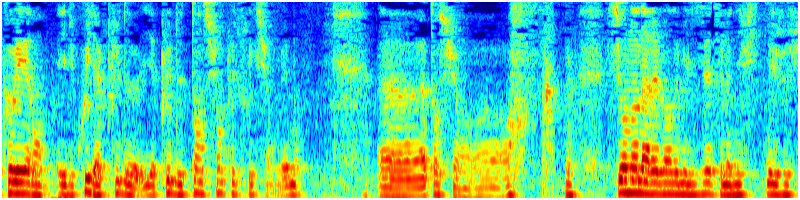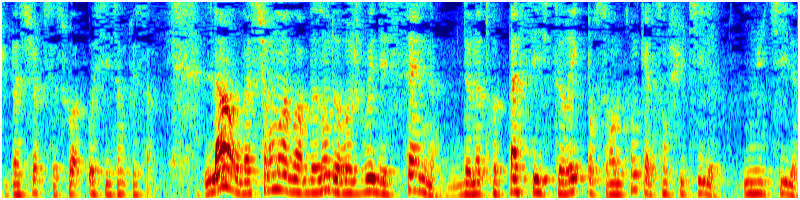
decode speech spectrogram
cohérent. Et du coup, il n'y a, plus de- a plus de tension, plus de friction. Mais bon. Attention, hein. si on en arrive en 2017, c'est magnifique, mais je suis pas sûr que ce soit aussi simple que ça. Là, on va sûrement avoir besoin de rejouer des scènes de notre passé historique pour se rendre compte qu'elles sont futiles, inutiles.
